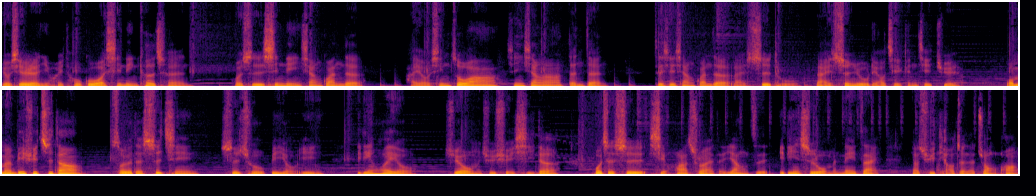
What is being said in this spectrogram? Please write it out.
有些人也会透过心灵课程，或是心灵相关的，还有星座啊、星象啊等等这些相关的来试图来深入了解跟解决。我们必须知道，所有的事情事出必有因，一定会有需要我们去学习的，或者是显化出来的样子，一定是我们内在要去调整的状况。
